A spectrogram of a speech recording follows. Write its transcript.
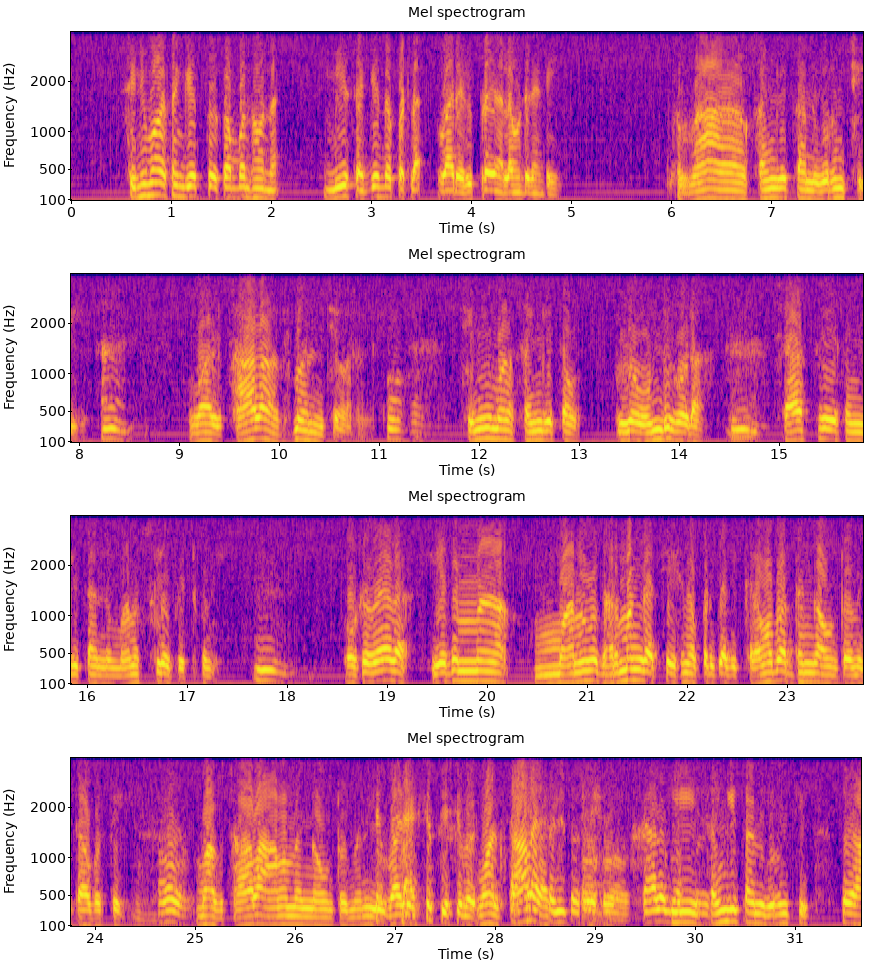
సినిమా సంగీతంతో సంబంధం ఉన్న మీ సంగీతం పట్ల వారి అభిప్రాయం ఎలా ఉండేదండి? నా సంగీతాన్ని గురించి వాళ్ళు చాలా అభిమానించేవారండి. సినిమా సంగీతంలో ఉండి కూడా శాస్త్రీయ సంగీతాన్ని మనస్సులో పెట్టుకుని. ఒకవేళ ఏదన్నా మనోధర్మంగా చేసినప్పటికీ అది క్రమబద్ధంగా ఉంటుంది కాబట్టి మాకు చాలా ఆనందంగా ఉంటుందని వాళ్ళు చాలా ఈ. సంగీతాన్ని గురించి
